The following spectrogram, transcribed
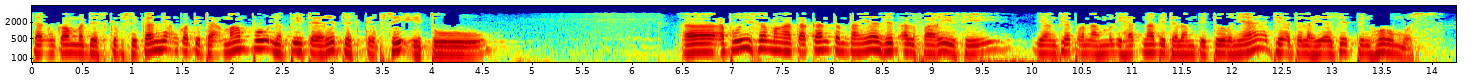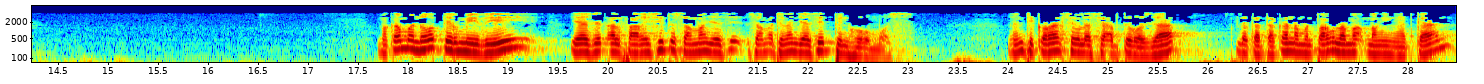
dan engkau mendeskripsikannya, engkau tidak mampu lebih dari deskripsi itu. Uh, Abu Isa mengatakan tentang Yazid Al-Farisi, yang dia pernah melihat Nabi dalam tidurnya, dia adalah Yazid bin Hurmus. Maka menurut Tirmidzi, Yazid Al-Farisi itu sama Yazid, sama dengan Yazid bin Hurmus. Dan dikoreksi oleh Syekh Abdul Razak, beliau katakan namun para ulama mengingatkan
